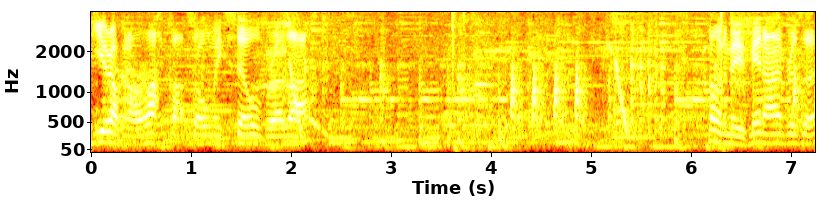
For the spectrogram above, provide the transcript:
You're having a laugh, that's only silver at that. Not going to move me in either, is it?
